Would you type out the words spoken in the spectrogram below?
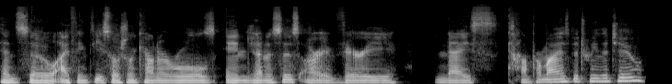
and so I think the social encounter rules in Genesys are a very nice compromise between the two.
